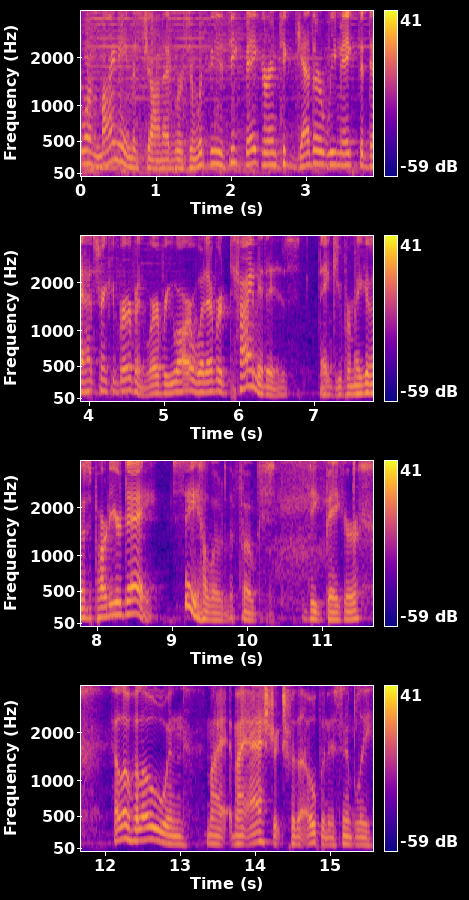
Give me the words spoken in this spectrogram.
Everyone. My name is John Edwards, and with me is Zeke Baker, and together we make the Dad's Drinking Bourbon, wherever you are, whatever time it is. Thank you for making us a part of your day. Say hello to the folks, Zeke Baker. Hello, hello, and my my asterisk for the open is simply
